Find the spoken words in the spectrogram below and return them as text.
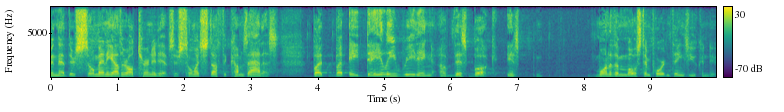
in that there's so many other alternatives. There's so much stuff that comes at us. But, but a daily reading of this book is one of the most important things you can do.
